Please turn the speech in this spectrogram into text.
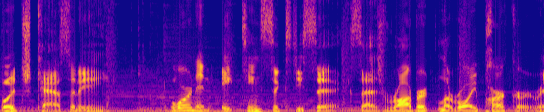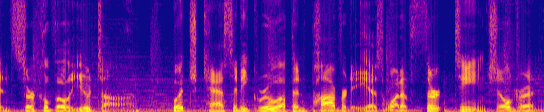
Butch Cassidy. Born in 1866 as Robert Leroy Parker in Circleville, Utah, Butch Cassidy grew up in poverty as one of 13 children.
